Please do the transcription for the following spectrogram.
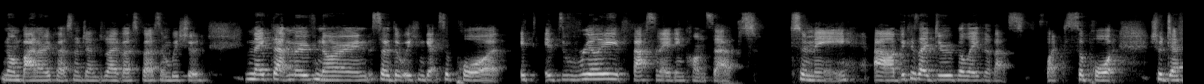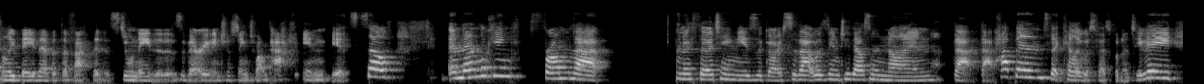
non-binary person or gender diverse person we should make that move known so that we can get support. It's it's really fascinating concept to me uh, because I do believe that that's like support should definitely be there, but the fact that it's still needed is very interesting to unpack in itself. And then looking from that you know 13 years ago so that was in 2009 that that happened that kelli was first put on tv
